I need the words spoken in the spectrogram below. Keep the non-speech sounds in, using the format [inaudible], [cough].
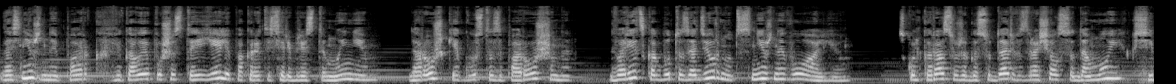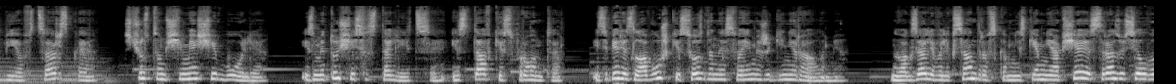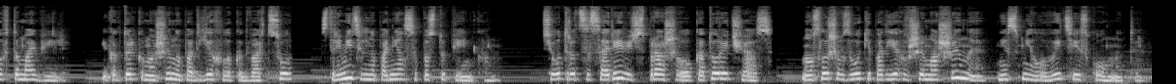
Заснеженный парк, вековые пушистые ели покрыты серебристым инием, дорожки густо запорошены, дворец как будто задернут снежной вуалью – Сколько раз уже государь возвращался домой, к себе, в Царское, с чувством щемящей боли, из метущейся столицы, из ставки с фронта, и теперь из ловушки, созданной своими же генералами. На вокзале в Александровском, ни с кем не общаясь, сразу сел в автомобиль, и как только машина подъехала ко дворцу, стремительно поднялся по ступенькам. Все утро цесаревич спрашивал, который час, но, услышав звуки подъехавшей машины, не смело выйти из комнаты.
